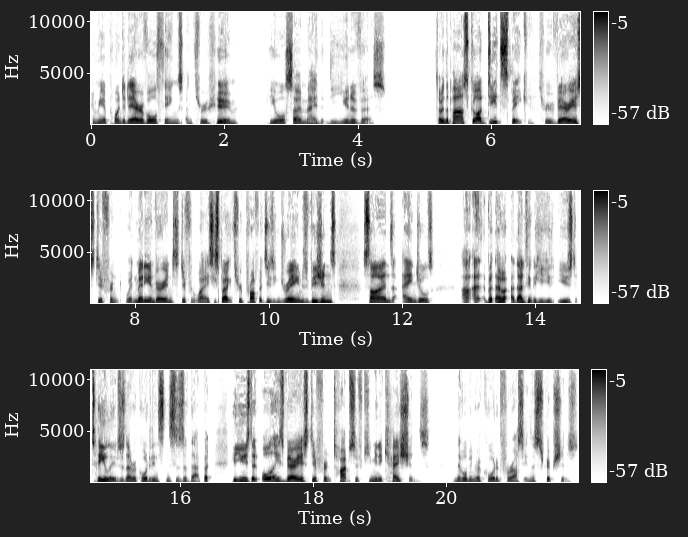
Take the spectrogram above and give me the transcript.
whom he appointed heir of all things, and through whom he also made the universe. So in the past, God did speak through various different, many and various different ways. He spoke through prophets using dreams, visions, signs, angels. Uh, but I don't think that he used tea leaves. There's no recorded instances of that. But he used all these various different types of communications, and they've all been recorded for us in the scriptures.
